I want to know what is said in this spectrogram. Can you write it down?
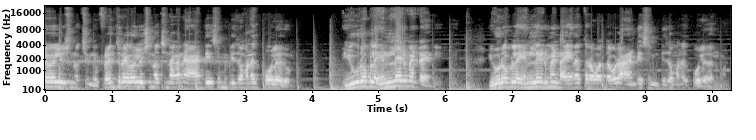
రెవల్యూషన్ వచ్చింది. ఫ్రెంచ్ రెవల్యూషన్ వచ్చినా కానీ యాంటీ సెమిటిజం అనేది పోలేదు. యూరోప్లో ఎన్లైట్మెంట్ అయింది. యూరోప్లో ఎన్లైట్మెంట్ అయిన తర్వాత కూడా యాంటీ సెమిటిజం అనేది పోలేదన్నమాట.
